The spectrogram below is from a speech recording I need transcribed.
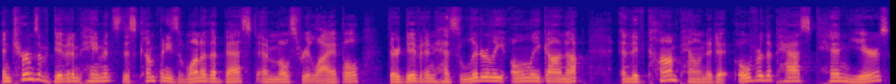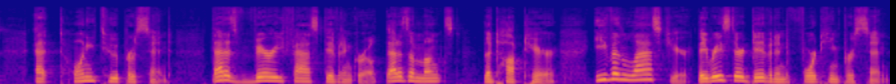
In terms of dividend payments, this company is one of the best and most reliable. Their dividend has literally only gone up and they've compounded it over the past 10 years at 22%. That is very fast dividend growth. That is amongst the top tier. Even last year, they raised their dividend 14%,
